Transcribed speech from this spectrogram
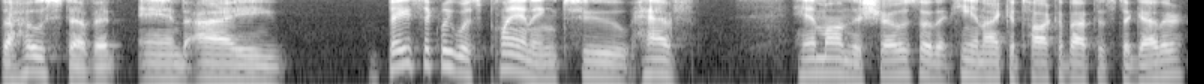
the host of it and I basically was planning to have him on the show so that he and I could talk about this together.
